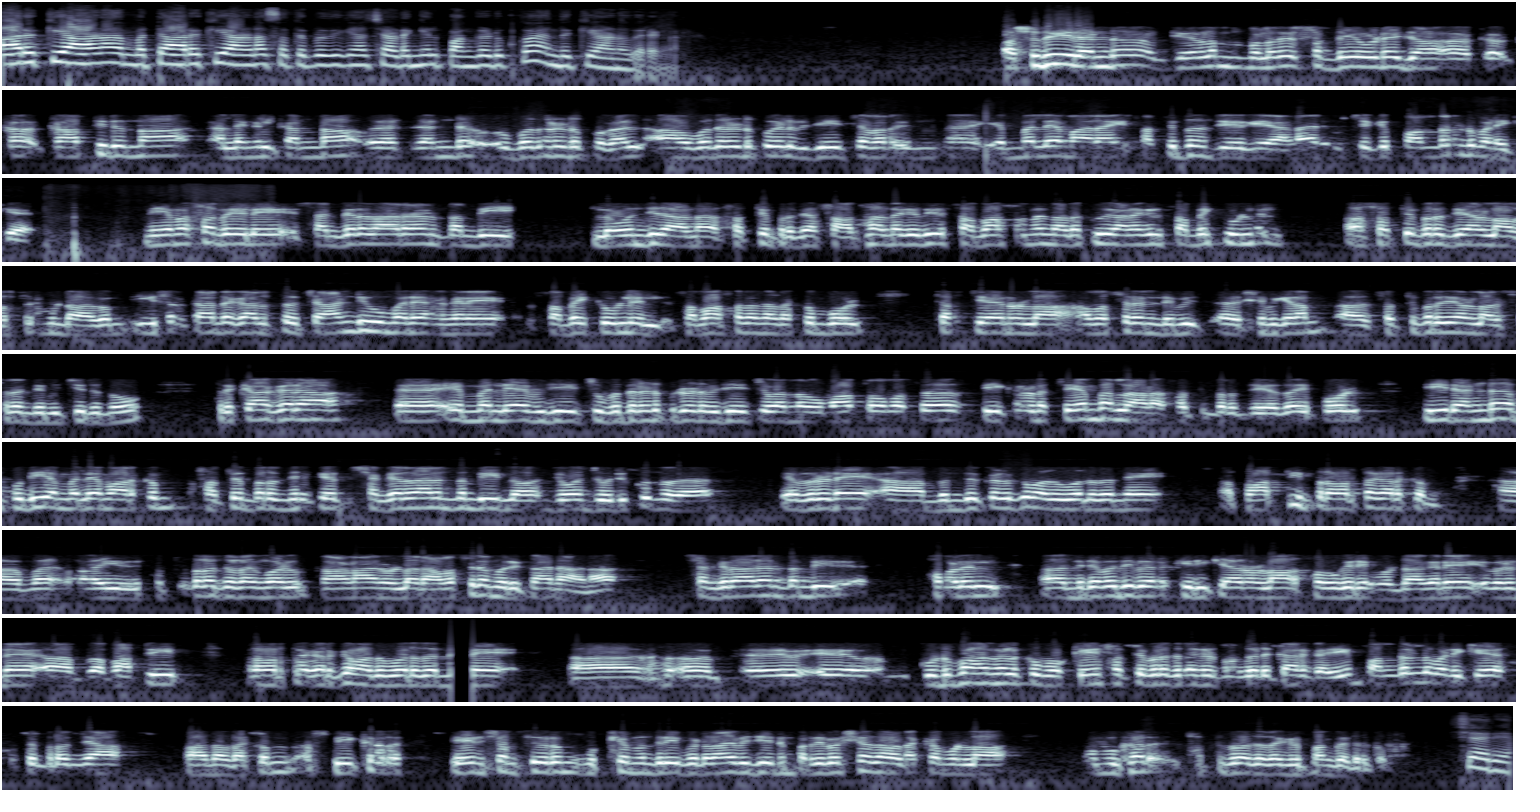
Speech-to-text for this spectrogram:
ആരൊക്കെയാണ് മറ്റാരൊക്കെയാണ് സത്യപ്രതിജ്ഞ ചടങ്ങിൽ പങ്കെടുക്കുക? എന്തൊക്കെയാണ് വിവരങ്ങൾ? അശ്വതി രണ്ട് കേരളം വളരെ ശ്രദ്ധയോടെ കാത്തിരുന്ന അല്ലെങ്കിൽ കണ്ട രണ്ട് ഉപതെരഞ്ഞെടുപ്പുകൾ. ആ ഉപതെരഞ്ഞെടുപ്പുകൾ വിജയിച്ചവർ ഇന്ന് എം എൽ എമാരായി സത്യപ്രതിജ്ഞ ചെയ്യുകയാണ്. ഉച്ചയ്ക്ക് പന്ത്രണ്ട് മണിക്ക് നിയമസഭയിലെ ശങ്കരനാരായണൻ തമ്പി ലോഞ്ചിലാണ് സത്യപ്രതിജ്ഞ. സാധാരണഗതിയിൽ സഭാസമയം നടക്കുകയാണെങ്കിൽ സഭയ്ക്കുള്ളിൽ ആ സത്യപ്രതിജ്ഞയുള്ള അവസരമുണ്ടാകും. ഈ സർക്കാരിന്റെ കാലത്ത് ചാണ്ടി ഉമ്മനെ അങ്ങനെ സഭയ്ക്കുള്ളിൽ സഭാസഭ നടക്കുമ്പോൾ ചർച്ച ചെയ്യാനുള്ള അവസരം ലഭി ക്ഷമിക്കണം സത്യപ്രതിയാനുള്ള അവസരം ലഭിച്ചിരുന്നു. തൃക്കാക്കര എം എൽ എ വിജയിച്ചു ഉപതെരഞ്ഞെടുപ്പിലൂടെ വിജയിച്ചു വന്ന ഉമാ തോമസ് സ്പീക്കറുടെ ചേംബറിലാണ് സത്യപ്രതിജ്ഞ. ചെയ്തത് ഇപ്പോൾ ഈ രണ്ട് പുതിയ എം എൽ എമാർക്കും സത്യപ്രതിജ്ഞയ്ക്ക് ശങ്കരനാരൻ തമ്പി ജോൺ ജോർജ് ഒരുക്കുന്നത് ഇവരുടെ ബന്ധുക്കൾക്കും അതുപോലെ തന്നെ പാർട്ടി പ്രവർത്തകർക്കും സത്യപ്രതിജ്ഞ ചടങ്ങുകൾ കാണാനുള്ള ഒരു അവസരം ഒരുക്കാനാണ് ശങ്കരനാരായണൻ തമ്പി ഹാളിൽ നിരവധി പേർക്ക് ഇരിക്കാനുള്ള സൗകര്യമുണ്ട്. അങ്ങനെ ഇവരുടെ പാർട്ടി പ്രവർത്തകർക്കും അതുപോലെ തന്നെ സത്യപ്രതിജ്ഞകൾ കുടുംബാംഗങ്ങൾക്കുമൊക്കെ സത്യപ്രതിജ്ഞയിൽ പങ്കെടുക്കാൻ കഴിയും. പന്ത്രണ്ട് മണിക്ക് സത്യപ്രതിജ്ഞ നടക്കും. സ്പീക്കർ എൻ ഷംസീറും മുഖ്യമന്ത്രി പിണറായി വിജയനും പ്രതിപക്ഷ അടക്കമുള്ള പ്രമുഖർ സത്യപ്രതിജ്ഞ ചടങ്ങിൽ പങ്കെടുക്കും. ശരി.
